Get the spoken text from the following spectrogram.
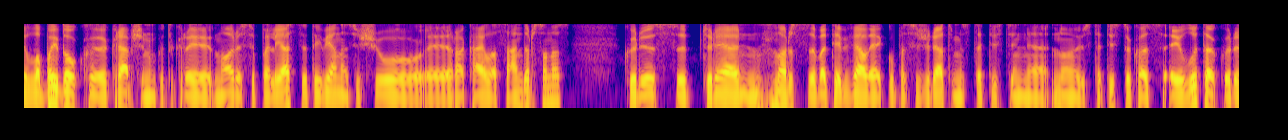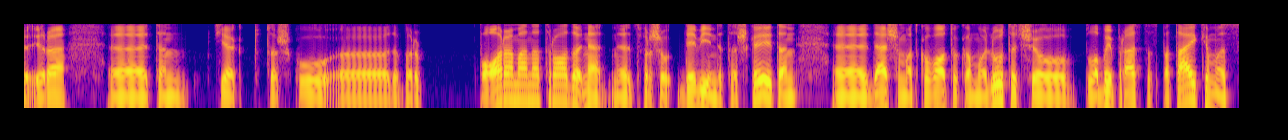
labai daug e, krepšininkų tikrai norisi paliesti, tai vienas iš jų e, yra Kailas Andersonas, kuris turėjo, nors, va, tai vėl, jeigu pasižiūrėtum į nu, statistikos eilutę, kur yra e, ten kiek taškų e, dabar porą, man atrodo, ne, atsiprašau, devyni taškai, ten e, dešimt atkovotų kamolių, tačiau labai prastas pataikymas,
